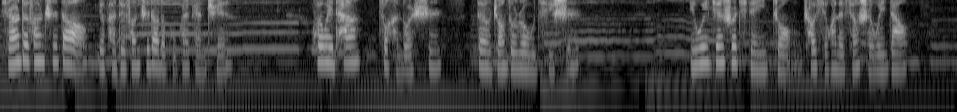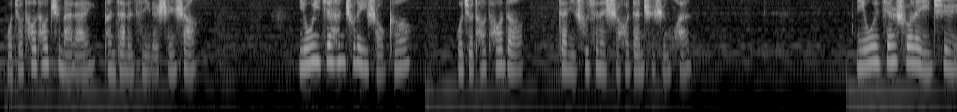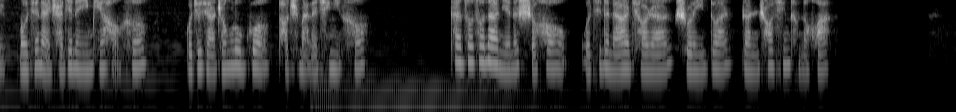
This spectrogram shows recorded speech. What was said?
想让对方知道，又怕对方知道的古怪感觉，会为他做很多事，但又装作若无其事。你无意间说起的一种超喜欢的香水味道，我就偷偷去买来喷在了自己的身上。你无意间哼出的一首歌，我就偷偷的在你出现的时候单曲循环。你无意间说了一句某间奶茶店的饮品好喝，我就假装路过跑去买了请你喝。看《匆匆那年》的时候，我记得男二悄然说了一段让人超心疼的话：“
